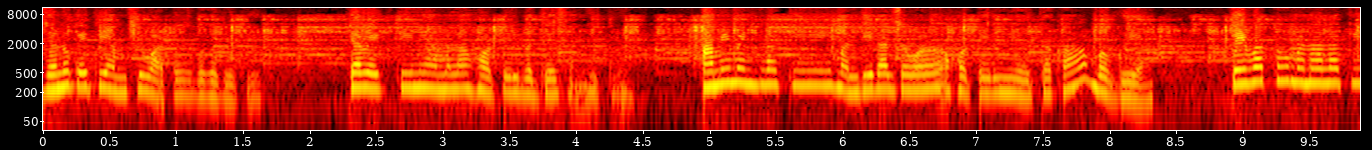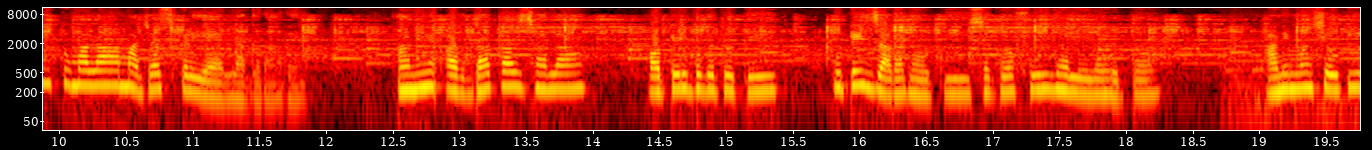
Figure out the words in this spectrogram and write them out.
जणू काही ती आमची वाटच बघत होती. त्या व्यक्तीने आम्हाला हॉटेलबद्दल सांगितलं. आम्ही म्हटलं की मंदिराजवळ हॉटेल मिळतं का? बघूया. तेव्हा तो म्हणाला की तुम्हाला माझ्याचकडे यायला लागणार आहे. आणि अर्धा तास झाला हॉटेल बघत होते. कुठेच जागा नव्हती. सगळं फुल झालेलं होतं. आणि मग शेवटी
